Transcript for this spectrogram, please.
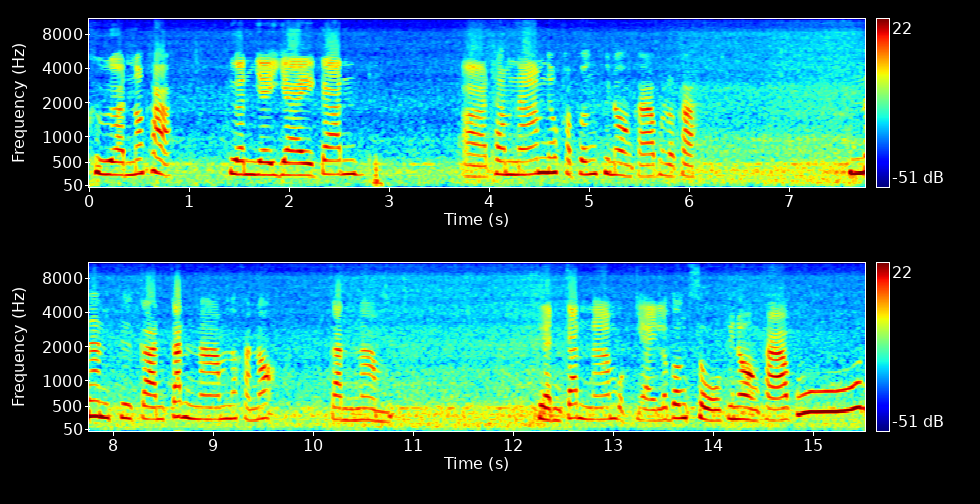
เขื่อนเนาะค่ะเขื่อนใหญ่ ๆ กันอ่าทำน้ำเนาะค่ะเพิ่งพี่น้องค่ะพุ่นละค่ะ นั่นคือการกั้นน้ำนะคะเนาะกั้นน้ำเขื่อนกั้นน้ำบกใหญ่แล้วเบิ้งโซพี่น้องค่ะพูน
